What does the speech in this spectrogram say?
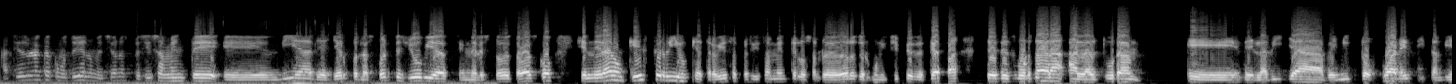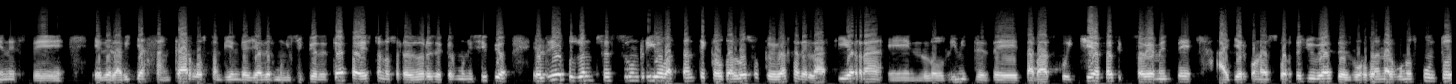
Así es, Blanca, como tú ya lo mencionas, precisamente eh, el día de ayer, pues las fuertes lluvias en el estado de Tabasco generaron que este río que atraviesa precisamente los alrededores del municipio de Teapa se desbordara a la altura eh, de la Villa Benito Juárez y también este eh, de la Villa San Carlos, también de allá del municipio de Teapa, esto en los alrededores de aquel municipio. El río, pues bueno, pues es un río bastante caudaloso que baja de la tierra en los límites de Tabasco y Chiapas, y pues obviamente ayer con las fuertes lluvias desbordó en algunos puntos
